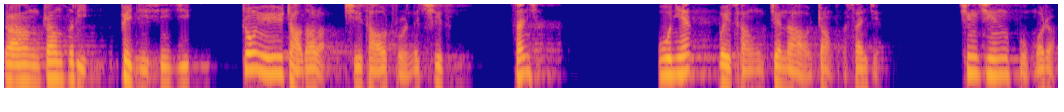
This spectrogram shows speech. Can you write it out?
当张自力费尽心机，终于找到了皮草主人的妻子三姐。五年未曾见到丈夫的三姐，轻轻抚摸着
